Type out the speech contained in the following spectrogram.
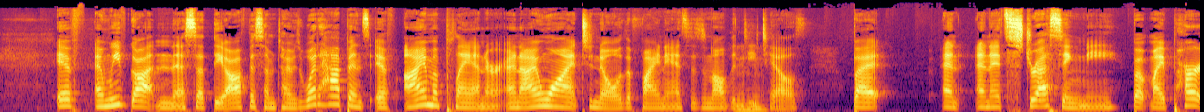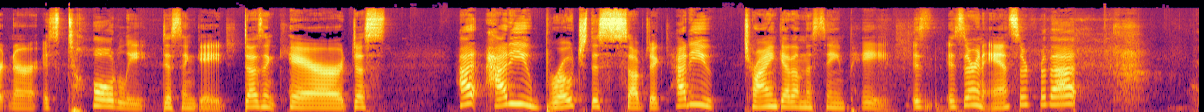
If and we've gotten this at the office sometimes what happens if i'm a planner and i want to know the finances and all the mm-hmm. details but and and it's stressing me but my partner is totally disengaged doesn't care just how how do you broach this subject? How do you try and get on the same page is is there an answer for that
